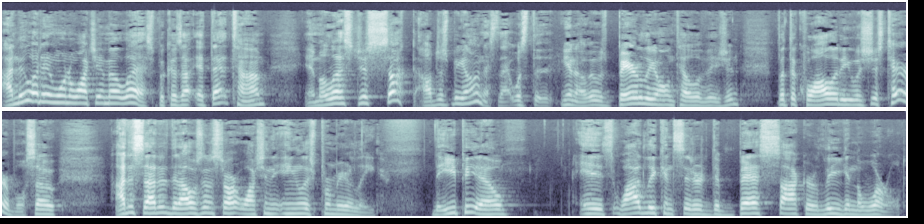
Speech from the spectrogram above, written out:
I knew I didn't want to watch MLS because I, at that time, MLS just sucked. I'll just be honest. That was the, you know, it was barely on television, but the quality was just terrible. So I decided that I was going to start watching the English Premier League. The EPL is widely considered the best soccer league in the world.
